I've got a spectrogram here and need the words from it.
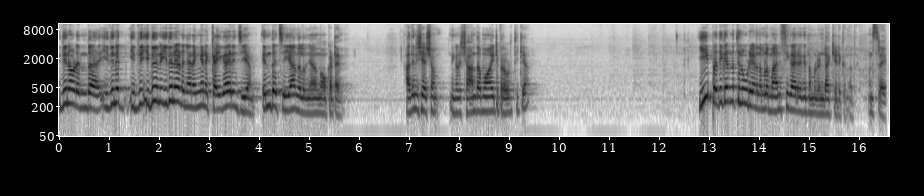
ഇതിനോട് എന്താ ഇതിനെ ഇത് ഇത് ഇതിനോട് ഞാൻ എങ്ങനെ കൈകാര്യം ചെയ്യാം എന്താ ചെയ്യാന്നുള്ളത് ഞാൻ നോക്കട്ടെ. അതിനുശേഷം നിങ്ങൾ ശാന്തമായിട്ട് പ്രവർത്തിക്കുക. ഈ പ്രതികരണത്തിലൂടെയാണ് നമ്മൾ മാനസികാരോഗ്യം നമ്മൾ ഉണ്ടാക്കിയെടുക്കുന്നത്. മനസ്സിലായി?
